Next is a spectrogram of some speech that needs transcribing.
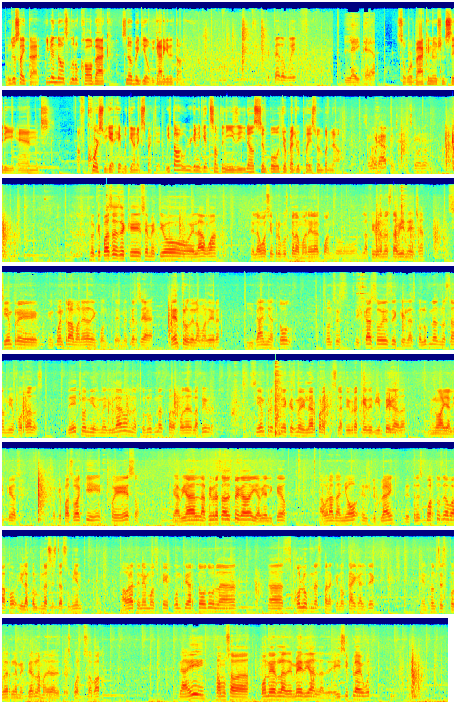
And just like that, even though it's a little callback, it's no big deal. We gotta get it done. ¿Qué pedo, güey? Later. So we're back in Ocean City, and of course we get hit with the unexpected. We thought we were gonna get something easy, you know, simple dirt bed replacement, but no. So what happened here? What's going on? Lo que pasa es de que se metió el agua. El agua siempre busca la manera cuando la fibra no está bien hecha. Siempre encuentra la manera de, de meterse a- dentro de la madera y daña todo. Entonces el caso es de que las columnas no estaban bien forradas. De hecho ni esmerilaron las columnas para poner la fibra. Siempre se tiene que esmerilar para que la fibra quede bien pegada y no haya liqueos. Lo que pasó aquí fue eso que había la fibra estaba despegada y había liqueo. Ahora dañó el triple de tres cuartos de abajo y la columna se está sumiendo. Ahora tenemos que puntear todas las columnas para que no caiga el deck. Entonces poderle meter la madera de tres cuartos abajo. De ahí vamos a poner la de media, la de Easy Plywood,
